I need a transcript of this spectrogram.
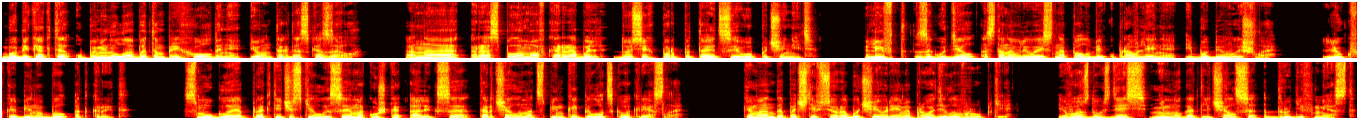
Бобби как-то упомянула об этом при Холдене, и он тогда сказал. Она, раз поломав корабль, до сих пор пытается его починить. Лифт загудел, останавливаясь на палубе управления, и Бобби вышла. Люк в кабину был открыт. Смуглая, практически лысая макушка Алекса торчала над спинкой пилотского кресла. Команда почти все рабочее время проводила в рубке, и воздух здесь немного отличался от других мест.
